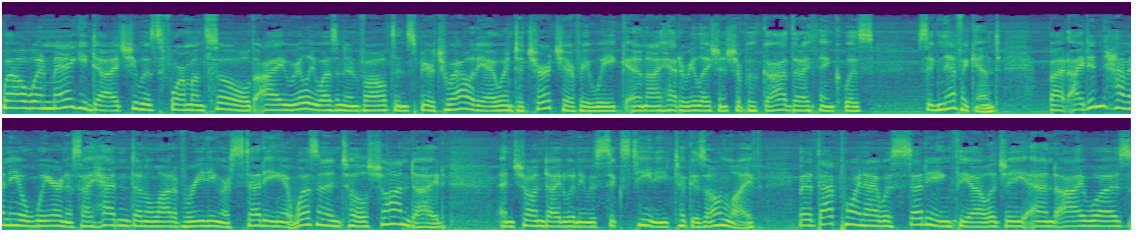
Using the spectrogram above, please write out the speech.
Well, when Maggie died, she was four months old. I really wasn't involved in spirituality. I went to church every week and I had a relationship with God that I think was significant. But I didn't have any awareness. I hadn't done a lot of reading or studying. It wasn't until Sean died, and Sean died when he was 16. He took his own life. But at that point, I was studying theology and I was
